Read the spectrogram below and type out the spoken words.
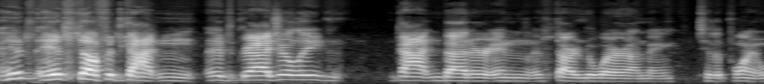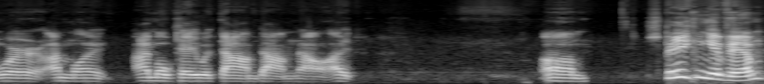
his his stuff has gotten it's gradually gotten better and it's starting to wear on me to the point where I'm like I'm okay with Dom Dom now. I um speaking of him,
